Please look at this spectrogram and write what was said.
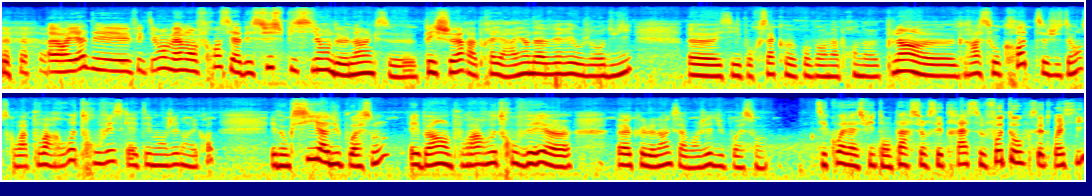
Alors il y a des, effectivement, même en France, il y a des suspicions de lynx euh, pêcheurs. Après, il n'y a rien d'avéré aujourd'hui. Euh, et c'est pour ça qu'on va en apprendre plein euh, grâce aux crottes, justement, parce qu'on va pouvoir retrouver ce qui a été mangé dans les crottes. Et donc, s'il y a du poisson, eh ben, on pourra retrouver euh, euh, que le lynx a mangé du poisson. C'est quoi la suite? On part sur ces traces photos cette fois-ci?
